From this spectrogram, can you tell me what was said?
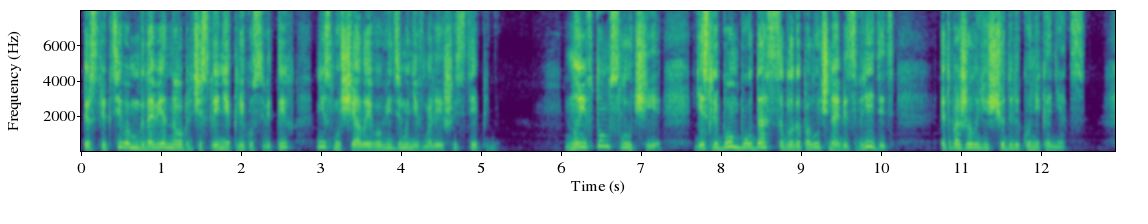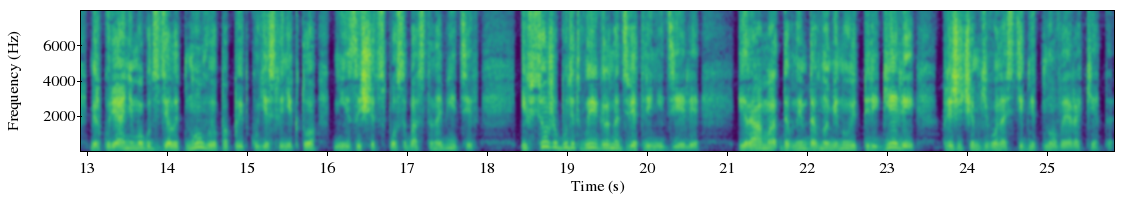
перспектива мгновенного причисления к лику святых не смущала его, видимо, ни в малейшей степени. Но и в том случае, если бомбу удастся благополучно обезвредить, это, пожалуй, еще далеко не конец. Меркуриане могут сделать новую попытку, если никто не изыщет способа остановить их, и все же будет выиграно две-три недели, и Рама давным-давно минует перигелий, прежде чем его настигнет новая ракета.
